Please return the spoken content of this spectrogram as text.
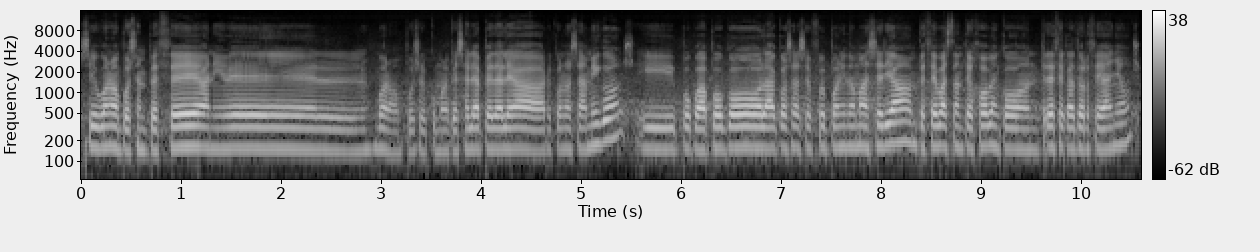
Sí, bueno, pues empecé a nivel, bueno, pues como el que salía a pedalear con los amigos y poco a poco la cosa se fue poniendo más seria. Empecé bastante joven, con 13, 14 años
